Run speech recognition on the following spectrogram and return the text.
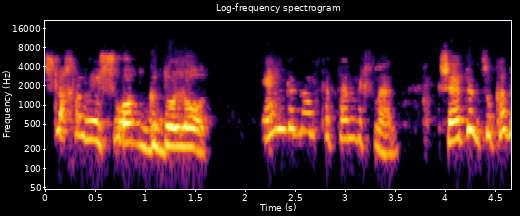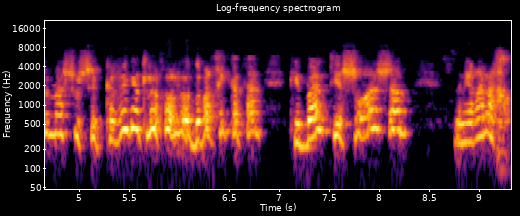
ישלח לנו ישועות גדולות. אין גדול קטן בכלל. כשאת במצוקה במשהו שכרגע את לא יכולה להיות, הדבר הכי קטן, קיבלת ישועה שם, זה נראה לך,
